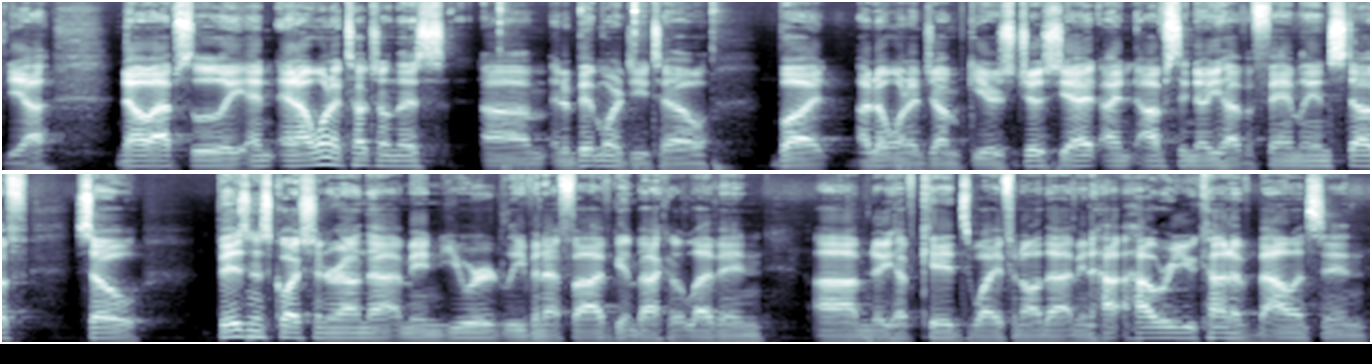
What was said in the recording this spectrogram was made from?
Yeah, no, absolutely. And and I want to touch on this um, in a bit more detail, but I don't want to jump gears just yet. I obviously know you have a family and stuff. So, business question around that. I mean, you were leaving at five, getting back at eleven. Um, I know you have kids, wife, and all that. I mean, how how are you kind of balancing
